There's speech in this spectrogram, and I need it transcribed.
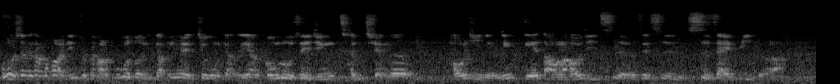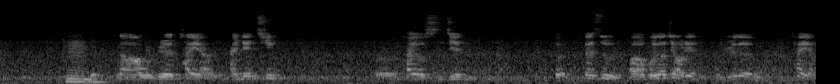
不过我相信他们后来已经准备好了。不过说你知道，因为就跟我讲的一样，公路是已经沉潜了好几年，已经跌倒了好几次了，这次势在必得啦。嗯，那我觉得太阳还年轻，呃还有时间，对，但是呃回到教练，我觉得。太阳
